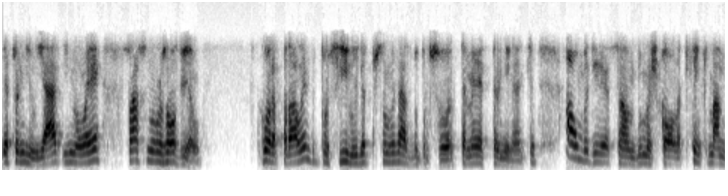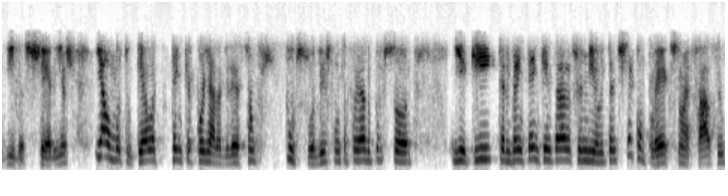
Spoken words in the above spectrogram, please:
é familiar e não é fácil resolvê-lo. Agora, para além do perfil e da personalidade do professor, que também é determinante, há uma direção de uma escola que tem que tomar medidas sérias e há uma tutela que tem que apoiar a direção, que, por sua vez, tem que apoiar o professor. E aqui também tem que entrar a família. Portanto, isto é complexo, não é fácil.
